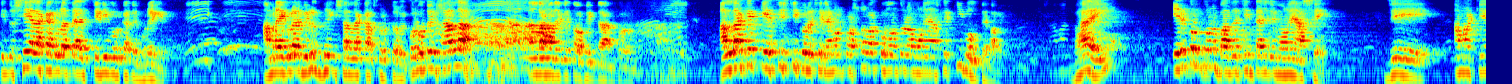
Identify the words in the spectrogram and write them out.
কিন্তু সেই এলাকাগুলোতে আজ টেডি বোরকাতে ভরে গেছে। আমরা এগুলোর বিরুদ্ধে ইনশাআল্লাহ কাজ করতে হবে। করব তো ইনশাআল্লাহ? আল্লাহ আমাদেরকে তৌফিক দান করুন। আল্লাহকে কে সৃষ্টি করেছেন এমন প্রশ্ন বা কুমন্ত্রণা মনে আসলে কি বলতে হবে? ভাই, এরকম কোন বাজে চিন্তা যদি মনে আসে যে, আমাকে,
